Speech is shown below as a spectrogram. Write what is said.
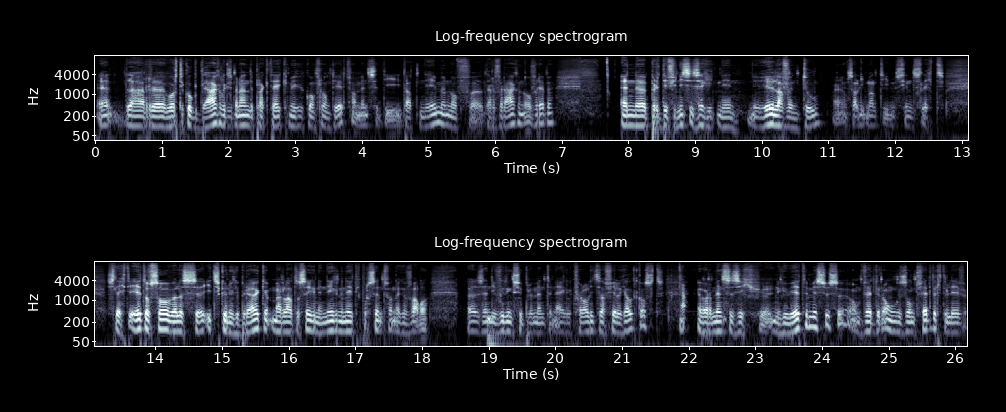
Eh, daar eh, word ik ook dagelijks bijna in de praktijk mee geconfronteerd van mensen die dat nemen of eh, daar vragen over hebben. En eh, per definitie zeg ik nee. Heel af en toe eh, zal iemand die misschien slecht, slecht eet of zo wel eens eh, iets kunnen gebruiken. Maar laten we zeggen, in 99% van de gevallen zijn die voedingssupplementen eigenlijk vooral iets dat veel geld kost. Ja. En waar mensen zich hun geweten mee sussen om verder ongezond verder te leven.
